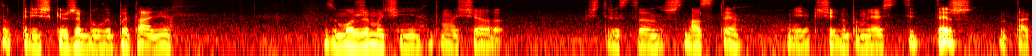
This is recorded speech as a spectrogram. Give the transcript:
Тут трішки вже були питання. Зможемо чи ні. Тому що 416, якщо не помиляюсь, теж так,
